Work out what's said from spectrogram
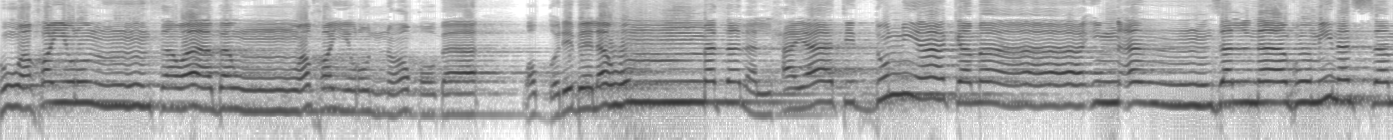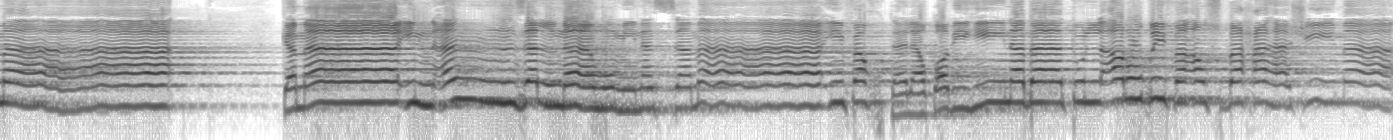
هو خير ثوابا وخير عقبا. واضرب لهم مثل الحياة الدنيا كماء إن أنزلناه من السماء. كماء إن أنزلناه من السماء فاختلط به نبات الأرض فأصبح هشيماً.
